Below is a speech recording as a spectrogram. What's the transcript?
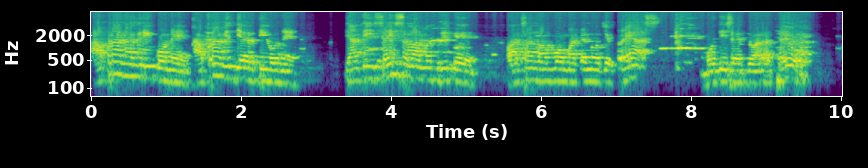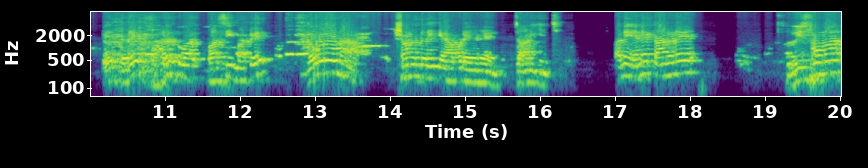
આપણા નાગરિકોને, આપણા વિદ્યાર્થીઓને ત્યાંથી સહી સલામત રીતે પાછા લાવવા માટેનો જે પ્રયાસ મોદી સાહેબ દ્વારા થયો, એ દરેક ભારતવાસી માટે ગૌરવના ક્ષણ તરીકે આપણે એને જાણીએ છીએ. અને એને કારણે વિશ્વમાં,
